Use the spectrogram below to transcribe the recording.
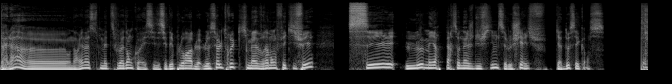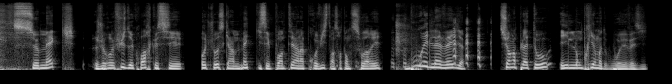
Bah là, euh, on a rien à se mettre sous la dent, quoi, et c'est déplorable. Le seul truc qui m'a vraiment fait kiffer, c'est le meilleur personnage du film, c'est le shérif, qui a deux séquences. Ce mec, je refuse de croire que c'est autre chose qu'un mec qui s'est pointé à l'improviste en sortant de soirée, bourré de la veille, sur un plateau, et ils l'ont pris en mode ouais, vas-y.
